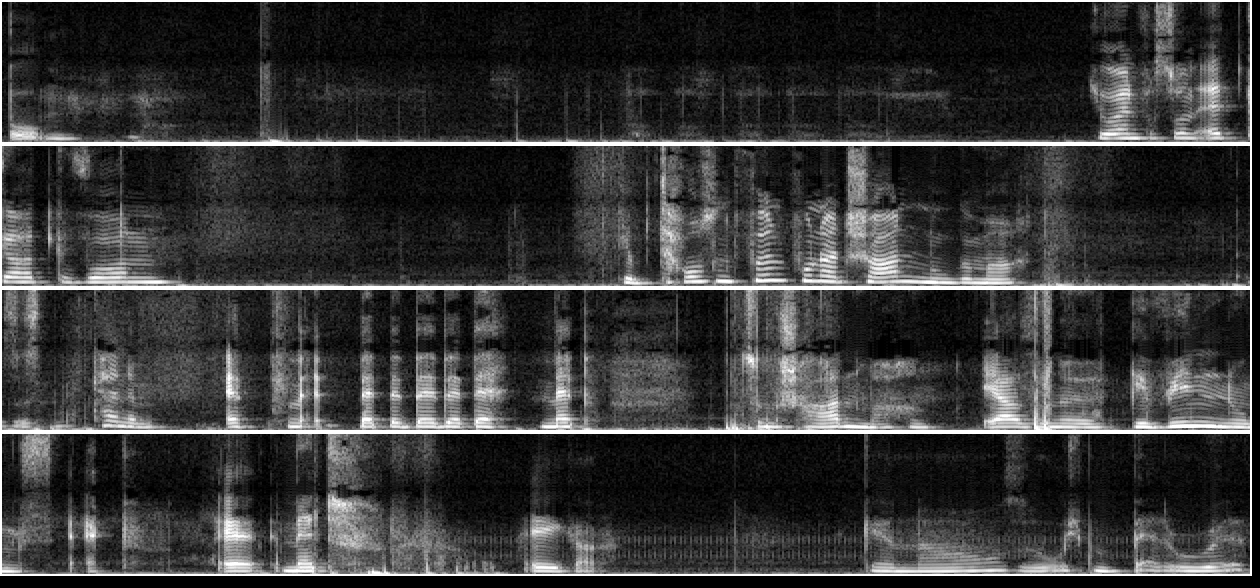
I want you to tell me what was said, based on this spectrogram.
Boom. Jo, einfach so ein Edgar hat gewonnen. Ich habe 1500 Schaden nur gemacht. Das ist keine App, Map, Map, zum Schaden machen. Eher so eine Gewinnungs-App. Äh, Map. Egal. Genau, so. Ich bin Battle Riff.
